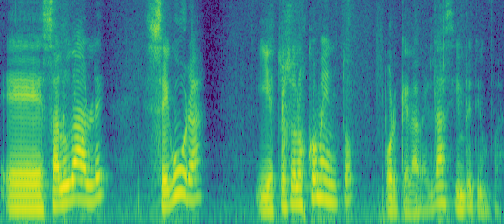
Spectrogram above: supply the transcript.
eh, saludable, segura, y esto se los comento porque la verdad siempre triunfa.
